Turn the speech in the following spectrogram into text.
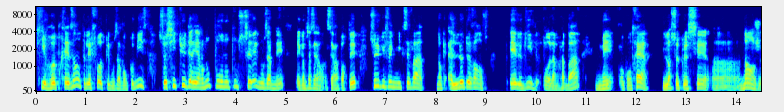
qui représentent les fautes que nous avons commises se situent derrière nous pour nous pousser, nous amener, et comme ça c'est rapporté, celui qui fait une mitzvah, donc elle le devance et le guide au Lamhaba, mais au contraire, lorsque c'est un ange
